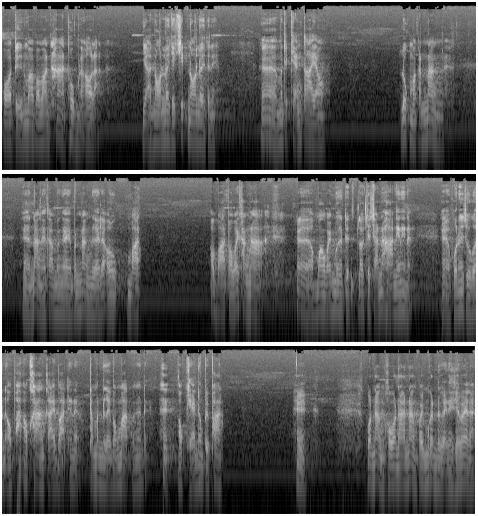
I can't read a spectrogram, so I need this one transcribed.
พอตื่นมาประมาณห้าทุ่มเอาละอย่านอนเลยจะคิดนอนเลยแต่นี่มันจะแข็งตายเอา ลุกมากันนั่งนั่งให้ทำยังไง มันนั่งเหนื่อยแล้วเอาบาดเอาบาดมาไว้ข้างหน้าเออเอามาไว้มือเราจะฉันอาหารนี่นี่นะเออคนที่สูกันเอาเอาคางกายบาดเนี่ยถ้ามันเหนื่อยมากๆเหมือนกันเอาแขนลงไปพาดพอนั่งภาวนานั่งไปมันก็เหนื่อยเลยใช่ไหมล่ะ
